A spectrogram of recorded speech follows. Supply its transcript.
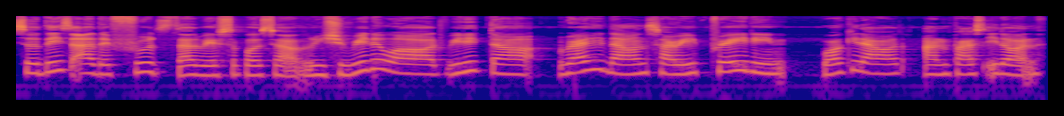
So these are the fruits that we're supposed to have. We should read the word, read it down, write it down, sorry, pray it in, walk it out, and pass it on.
